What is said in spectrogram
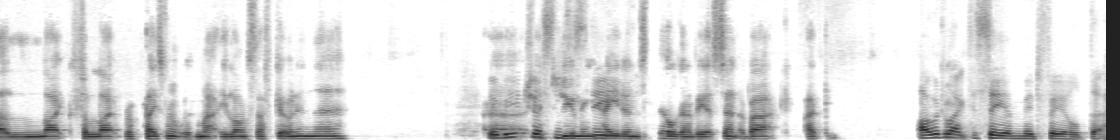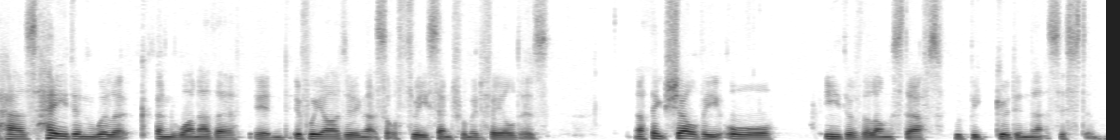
a like for like replacement with Matty Longstaff going in there? It'd be Uh, interesting to assuming see- Hayden's still going to be at centre back. I, I would Go like on. to see a midfield that has Hayden, Willock, and one other in. If we are doing that sort of three central midfielders, I think Shelvey or either of the Longstaffs would be good in that system.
